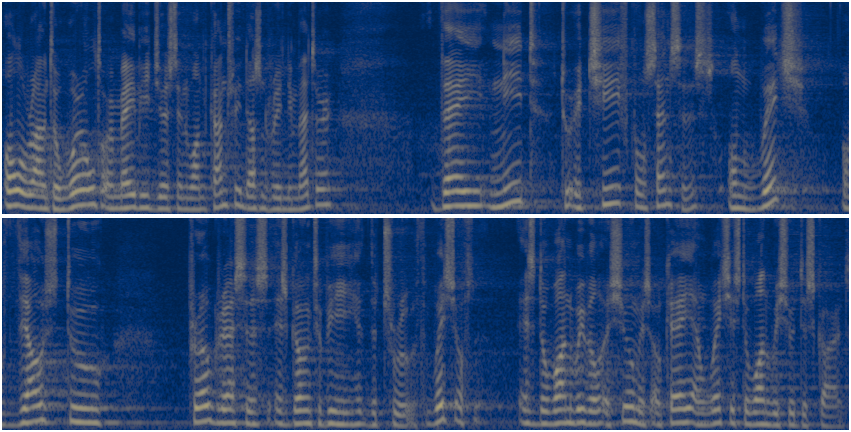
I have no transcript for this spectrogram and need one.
all around the world, or maybe just in one country, doesn't really matter, they need to achieve consensus on which of those two progresses is going to be the truth? Which of is the one we will assume is okay and which is the one we should discard?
